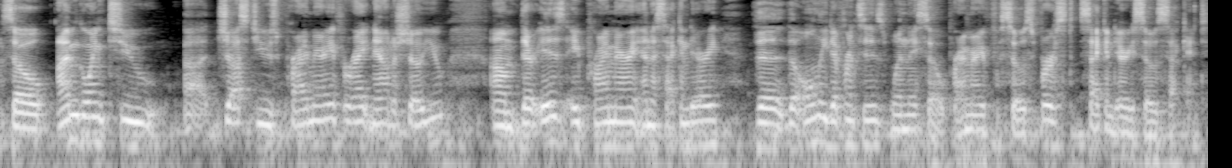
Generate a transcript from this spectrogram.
So I'm going to uh, just use primary for right now to show you. Um, there is a primary and a secondary. The, the only difference is when they sew. Primary sews first, secondary sews second.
